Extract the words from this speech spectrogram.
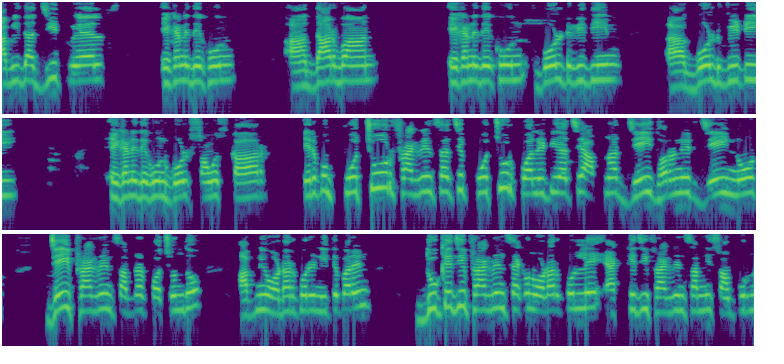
আবিদা জি টুয়েলভ, এখানে দেখুন দারবান, এখানে দেখুন, গোল্ড রিদিম গোল্ড বিডি এখানে দেখুন, গোল্ড সংস্কার। এরকম প্রচুর ফ্র্যাগরেন্স আছে, প্রচুর কোয়ালিটি আছে। আপনার যেই ধরনের, যেই নোট যেই ফ্র্যাগরেন্স আপনার পছন্দ, আপনি অর্ডার করে নিতে পারেন। দু কেজি ফ্র্যাগরেন্স এখন অর্ডার করলে এক কেজি ফ্র্যাগরেন্স আপনি সম্পূর্ণ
